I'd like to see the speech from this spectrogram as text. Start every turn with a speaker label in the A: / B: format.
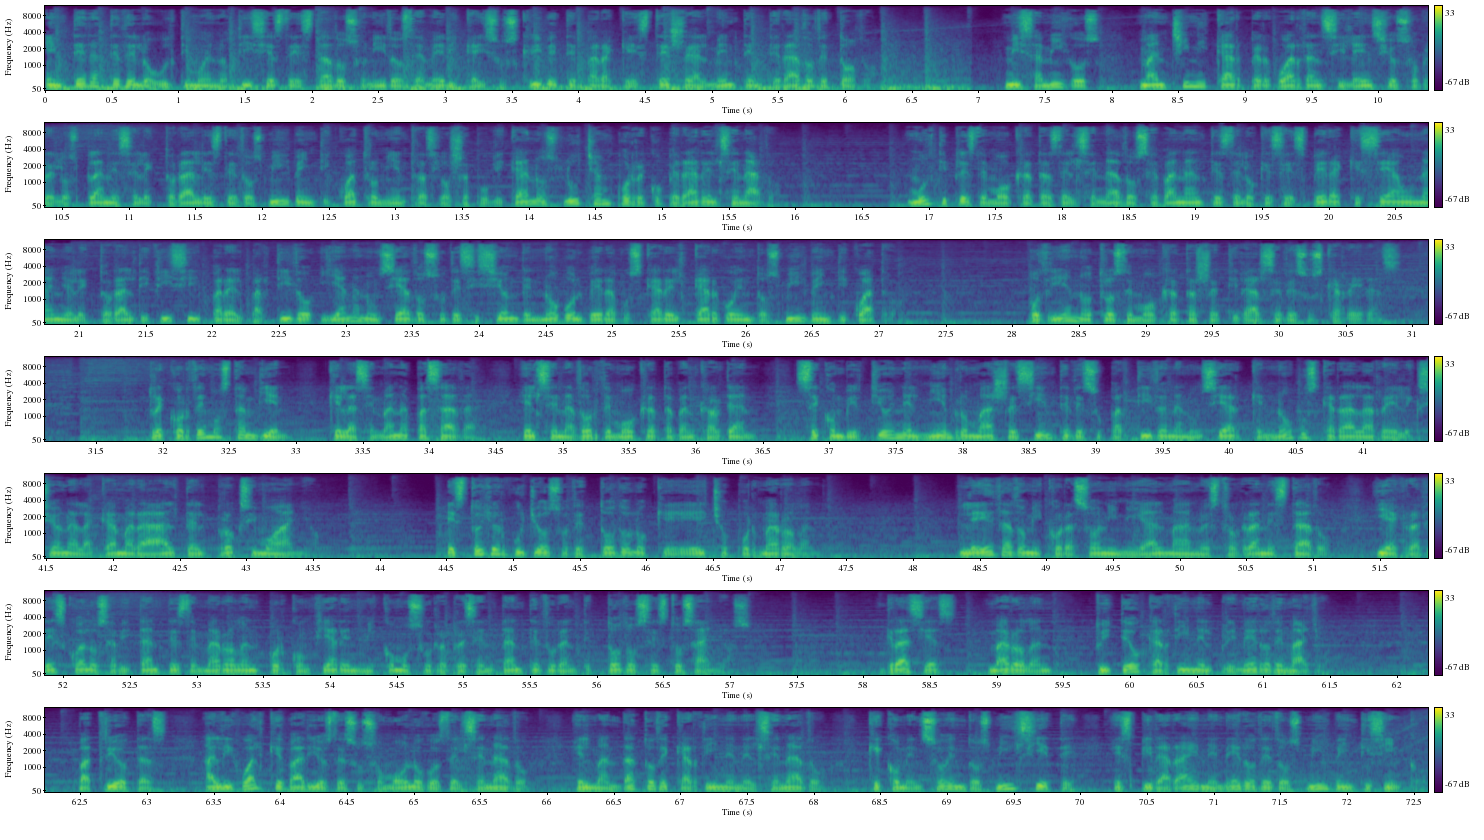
A: Entérate de lo último en Noticias de Estados Unidos de América y suscríbete para que estés realmente enterado de todo. Mis amigos, Manchin y Carper guardan silencio sobre los planes electorales de 2024 mientras los republicanos luchan por recuperar el Senado. Múltiples demócratas del Senado se van antes de lo que se espera que sea un año electoral difícil para el partido y han anunciado su decisión de no volver a buscar el cargo en 2024. ¿Podrían otros demócratas retirarse de sus carreras? Recordemos también que la semana pasada, el senador demócrata Van Cardin se convirtió en el miembro más reciente de su partido en anunciar que no buscará la reelección a la Cámara Alta el próximo año. Estoy orgulloso de todo lo que he hecho por Maryland. Le he dado mi corazón y mi alma a nuestro gran estado, y agradezco a los habitantes de Maryland por confiar en mí como su representante durante todos estos años. Gracias, Maryland, tuiteó Cardin el primero de mayo. Patriotas, al igual que varios de sus homólogos del Senado, el mandato de Cardin en el Senado, que comenzó en 2007, expirará en enero de 2025.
